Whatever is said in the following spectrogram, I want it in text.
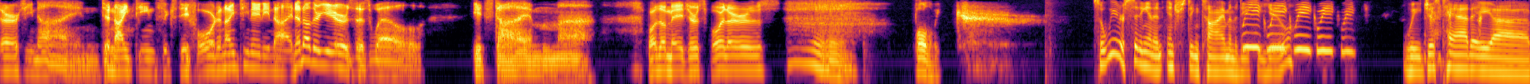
1939 to 1964 to 1989 and other years as well. It's time uh, for the major spoilers. Poll the week. So we are sitting in an interesting time in the DCU. Week, week, week, week, week. We just had a uh,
